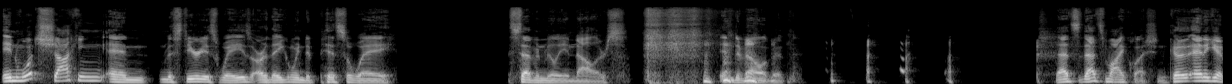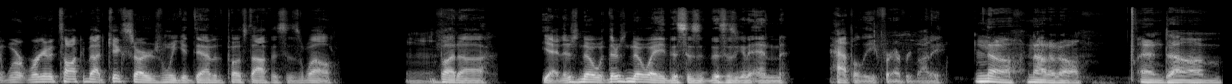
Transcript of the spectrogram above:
In what shocking and mysterious ways are they going to piss away seven million dollars in development? That's that's my question. and again, we're we're going to talk about Kickstarters when we get down to the post office as well. Mm. But uh, yeah, there's no there's no way this isn't this isn't going to end happily for everybody. No, not at all. And um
